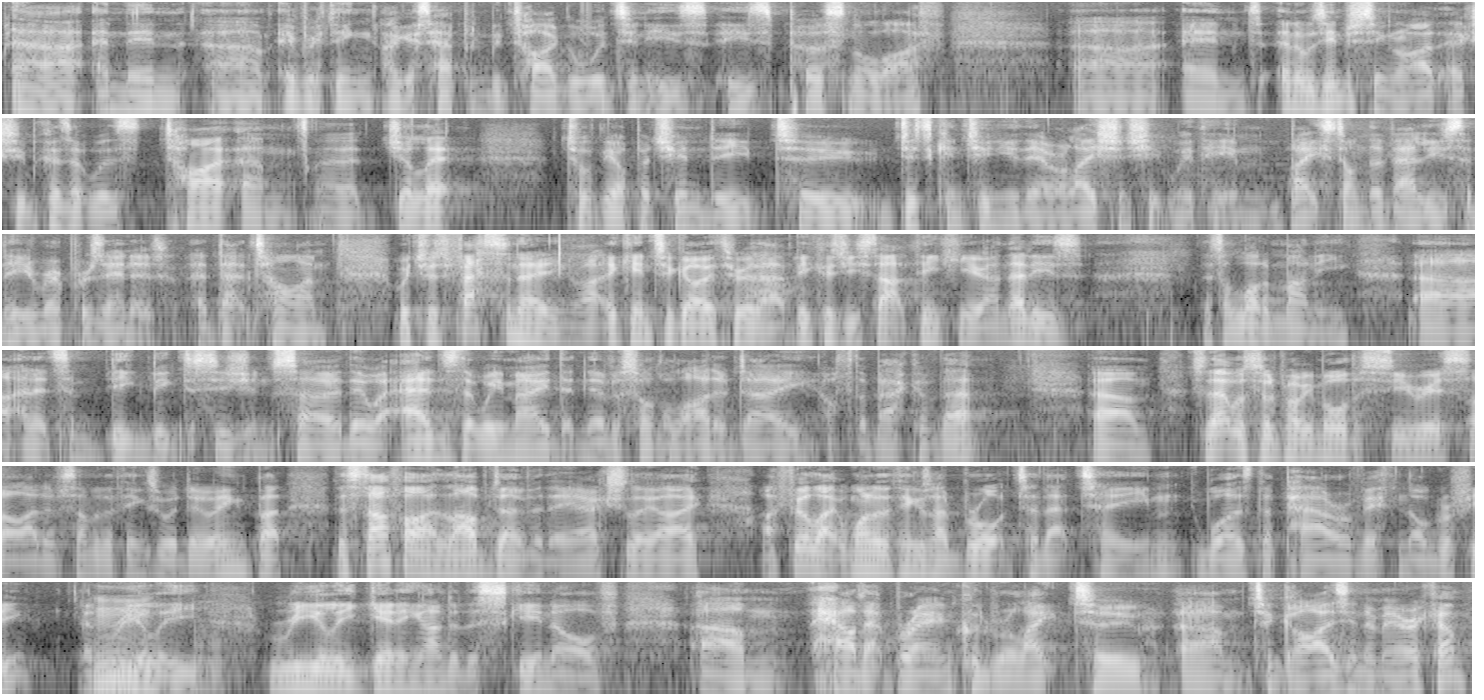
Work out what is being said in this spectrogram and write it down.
uh, and then um, everything, I guess, happened with Tiger Woods in his his personal life, uh, and and it was interesting, right? Actually, because it was Ty, um, uh, Gillette took the opportunity to discontinue their relationship with him based on the values that he represented at that time, which was fascinating, right? Again, to go through that because you start thinking around that is that's a lot of money uh, and it's a big, big decision. So there were ads that we made that never saw the light of day off the back of that. Um, so that was sort of probably more the serious side of some of the things we're doing. But the stuff I loved over there, actually, I, I feel like one of the things I brought to that team was the power of ethnography and really, really getting under the skin of um, how that brand could relate to um, to guys in America.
